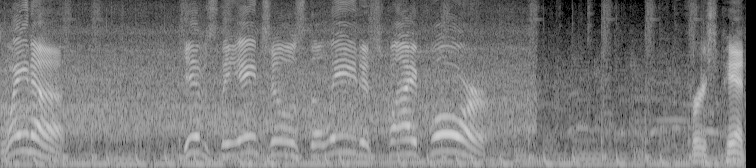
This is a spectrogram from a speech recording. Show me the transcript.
Valbuena gives the Angels the lead. It's 5 4. First pitch,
